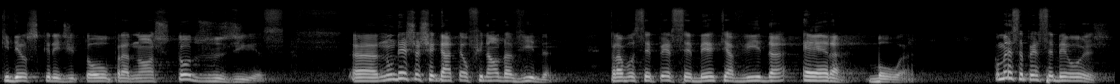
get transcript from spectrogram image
que Deus creditou para nós todos os dias. Uh, não deixa chegar até o final da vida para você perceber que a vida era boa. Começa a perceber hoje.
